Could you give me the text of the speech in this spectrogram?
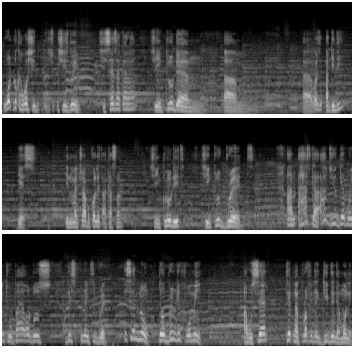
what look at what she she's doing. She says akara. She include um um uh, what's it? Agidi? Yes. In my tribe, we call it akasan. She include it. She include bread. And I ask her, how do you get money to buy all those this plenty bread? He said, no, they will bring it for me. I will sell, take my profit and give them their money,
